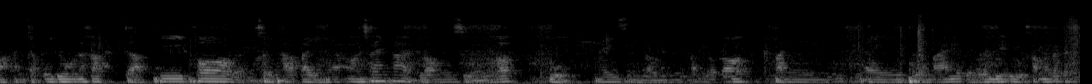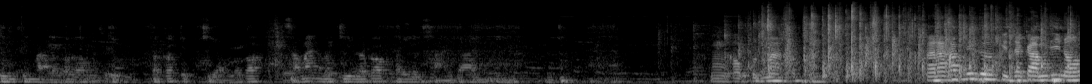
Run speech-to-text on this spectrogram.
อหันกลับไปดูนะครับ จากที่พ่อแบบเคยพาไปอย่างเงี้ยอ๋อใช่ค่ะเรามีสวนแล้วก็ปลูกในสิ่งเหล่านี้ครับ แล้วก็มันในผลไม้ในแต่ละฤดูครับมันก็จะขึ้นขึ้นมาแล้วก็เราเก็บแล้วก็เก็บเกี่ยว แล้วก็สามารถนำมากินแล้วก็ไปขายได้นั่นเองอืมขอบคุณมากครับอ่านะครับนี่คือกิจกรรมที่น้อง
